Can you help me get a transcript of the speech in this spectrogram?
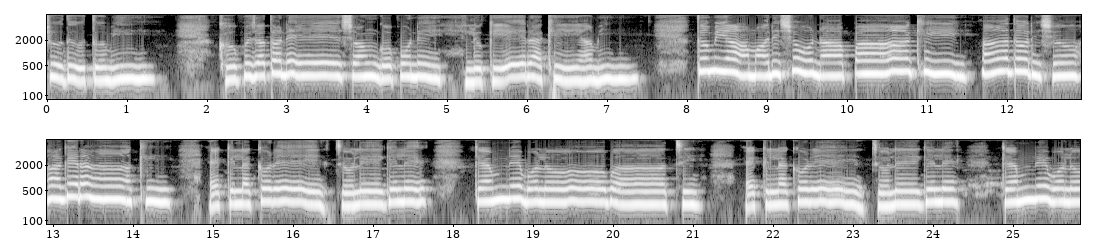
শুধু তুমি। খুব যতনে সঙ্গোপনে লুকিয়ে রাখি আমি। তুমি আমার সোনা পাখি, আদর সোহাগে রাখি। একলা করে চলে গেলে কেমনে বলো বাচ্চি একলা করে চলে গেলে কেমনে বলো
